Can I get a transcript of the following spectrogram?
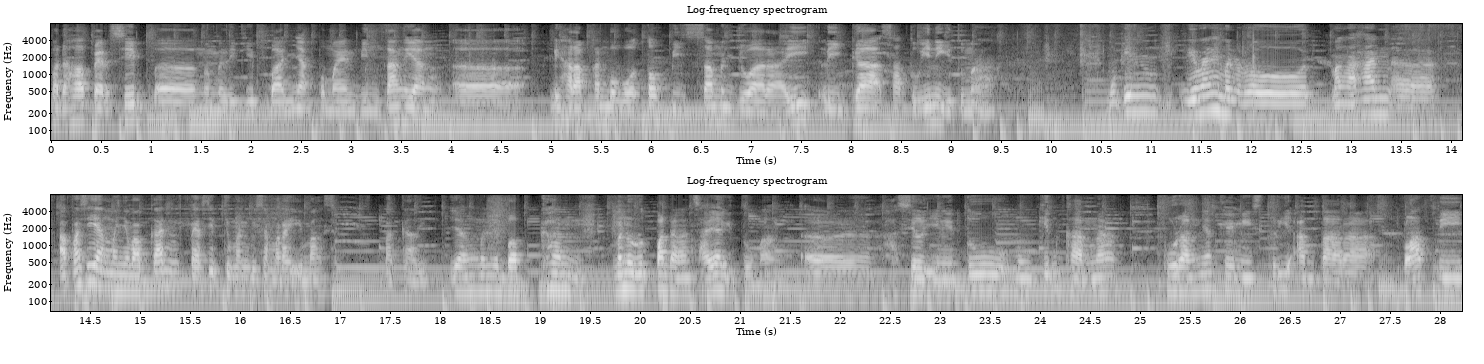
padahal Persib eh, memiliki banyak pemain bintang yang eh, diharapkan bobotoh bisa menjuarai Liga 1 ini gitu, Mang. Mungkin gimana nih menurut Mangahan eh, apa sih yang menyebabkan Persib cuman bisa meraih imbang empat kali? Yang menyebabkan menurut pandangan saya gitu mang eh, hasil ini tuh mungkin karena kurangnya chemistry antara pelatih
